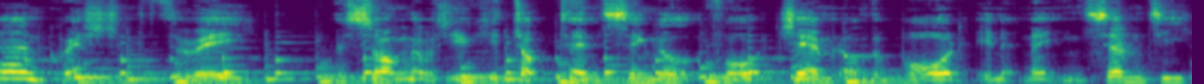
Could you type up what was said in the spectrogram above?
And question 3. The song that was UK top 10 single for Chairman of the Board in 1970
